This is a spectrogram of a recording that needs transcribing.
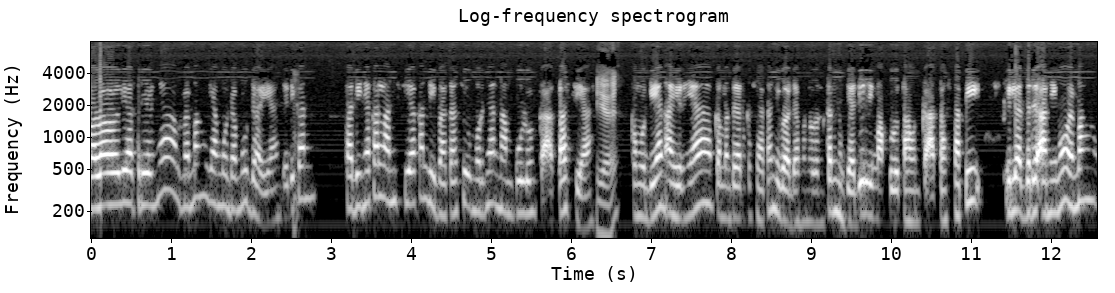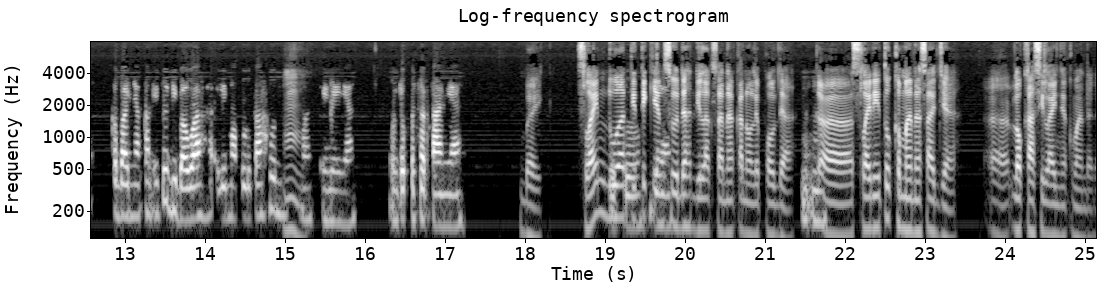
Kalau lihat realnya memang yang muda-muda ya. Jadi kan tadinya kan lansia kan dibatasi umurnya 60 ke atas ya. Ya, Kemudian akhirnya Kementerian Kesehatan juga sudah menurunkan menjadi 50 tahun ke atas. Tapi dilihat dari animo memang kebanyakan itu di bawah 50 tahun Hmm. Mas ininya untuk pesertanya. baik. Selain dua Gitu, titik yang ya. sudah dilaksanakan oleh Polda, Mm-mm. uh, selain itu ke mana saja uh, lokasi lainnya, Komandan?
